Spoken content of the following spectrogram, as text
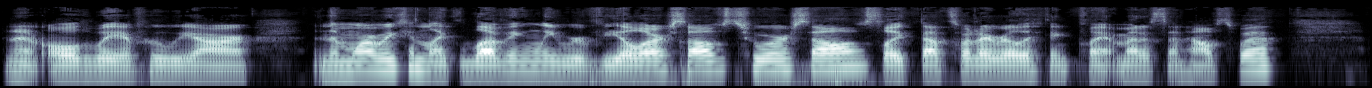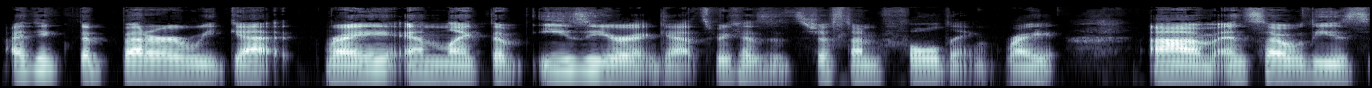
and an old way of who we are. And the more we can like lovingly reveal ourselves to ourselves like that's what i really think plant medicine helps with i think the better we get right? And like the easier it gets because it's just unfolding right? Um and so these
